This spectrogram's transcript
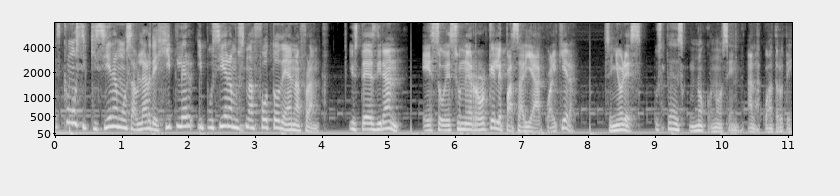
Es como si quisiéramos hablar de Hitler y pusiéramos una foto de Ana Frank. Y ustedes dirán, eso es un error que le pasaría a cualquiera. Señores, ustedes no conocen a la 4T.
